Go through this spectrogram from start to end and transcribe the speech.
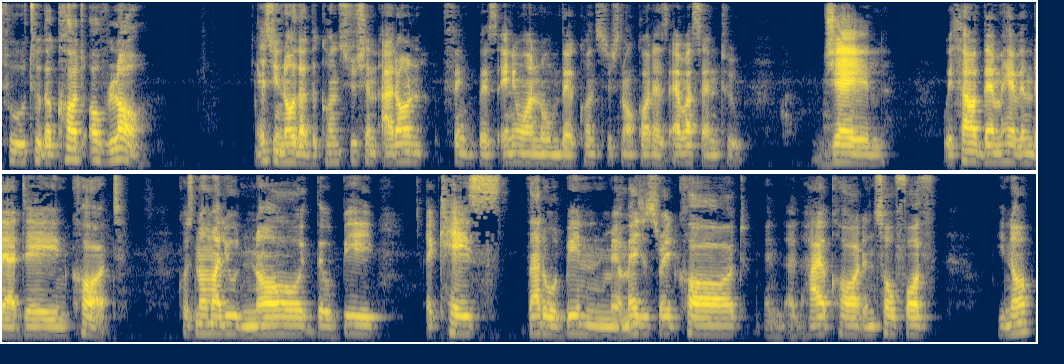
to to the court of law. As you know that the Constitution, I don't think there's anyone whom the Constitutional Court has ever sent to jail without them having their day in court. Because normally you would know there would be a case that would be in a magistrate court and, and high court and so forth, you know.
